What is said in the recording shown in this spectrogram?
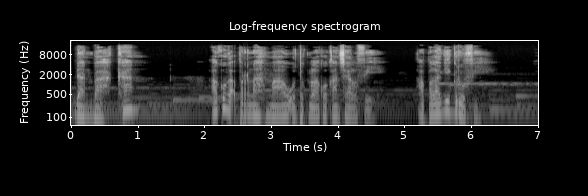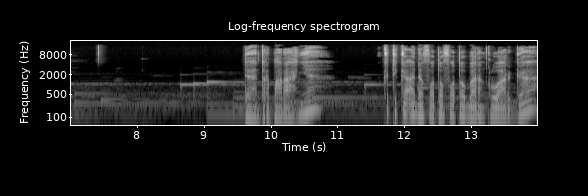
Dan bahkan, aku gak pernah mau untuk melakukan selfie, apalagi groovy. Dan terparahnya, ketika ada foto-foto bareng keluarga,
